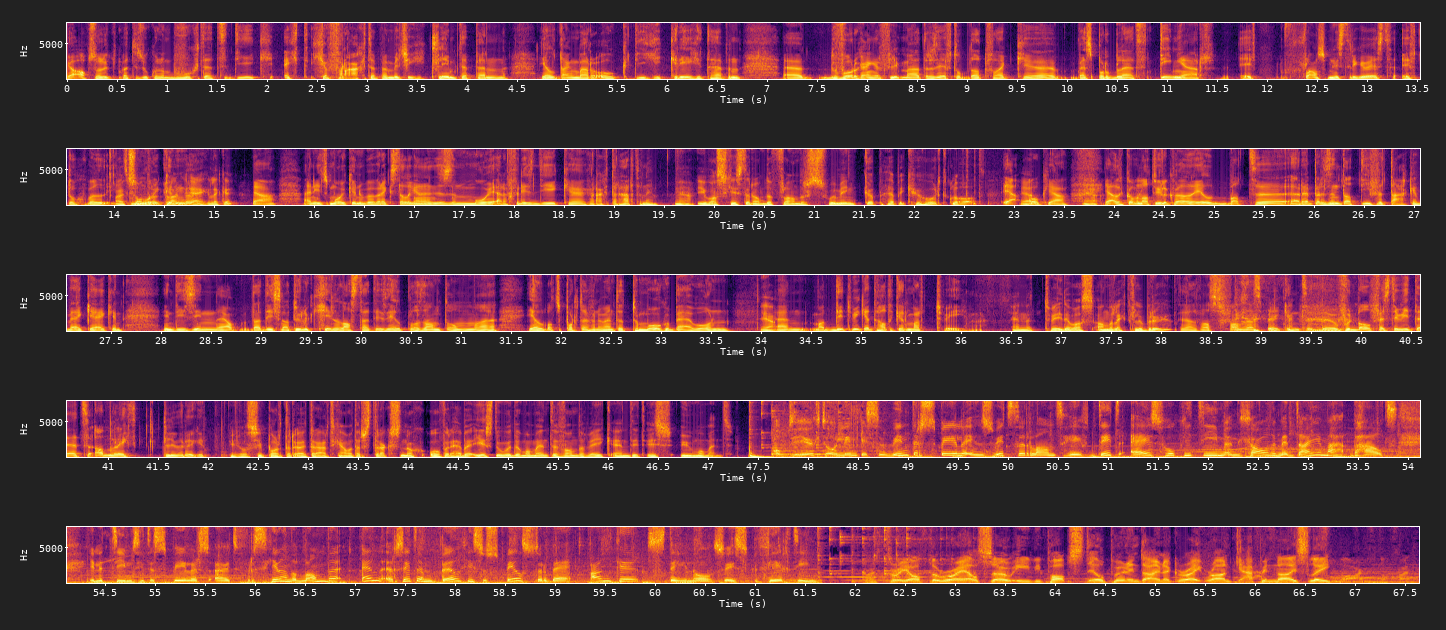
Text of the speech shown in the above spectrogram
Ja, absoluut. Maar het is ook wel een bevoegdheid die ik echt gevraagd heb, een beetje geclaimd heb en heel dankbaar ook die gekregen te hebben. Uh, de voorganger Filip Muiters heeft op dat vlak uh, bij sportbeleid tien jaar heeft Vlaams minister geweest. Heeft toch wel iets Uitzonderlijk lang eigenlijk, hè? Ja, en iets mooi kunnen bewerkstelligen. En het is een mooie erfenis die ik uh, graag ter harte neem. Ja, u was gisteren op de Flanders Swimming Cup, heb ik gehoord. Klopt dat? Ja, ja, ook ja. ja. ja. er komen natuurlijk wel heel wat representatieve taken bij kijken. In die zin, ja, dat is natuurlijk geen last het is heel plezant om uh, heel wat sportevenementen te mogen bijwonen. Ja. En, maar dit weekend had ik er maar twee. En het tweede was Anderlecht Club Brugge? Dat was vanzelfsprekend de voetbalfestiviteit Anderlecht Club Brugge. U als supporter, uiteraard gaan we het er straks nog over hebben. Eerst doen we de momenten van de week en dit is uw moment. De Jeugd-Olympische Winterspelen in Zwitserland heeft dit ijshockeyteam een gouden medaille behaald. In het team zitten spelers uit verschillende landen en er zit een Belgische speelster bij, Anke Steno. Ze is 14. Nice three off the rail, so Evie Pop still putting down a great run, gapping nicely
